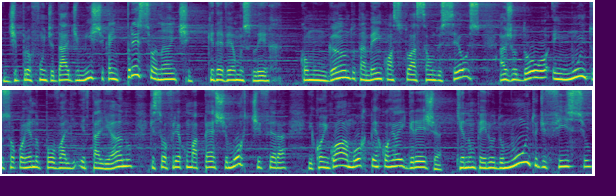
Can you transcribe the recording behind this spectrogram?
de profundidade mística impressionante que devemos ler comungando também com a situação dos seus, ajudou em muito socorrendo o povo italiano que sofria com uma peste mortífera e com igual amor percorreu a igreja, que num período muito difícil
